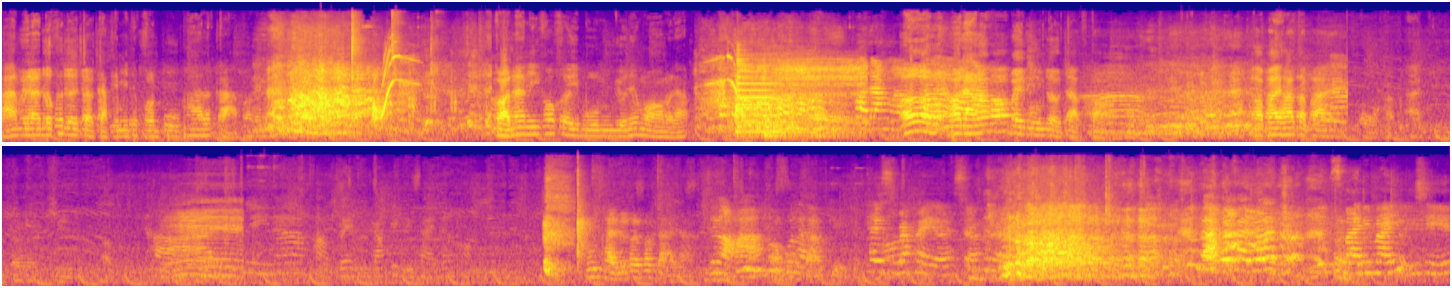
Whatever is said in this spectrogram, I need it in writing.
ร้านเวลาเดินเขาเดินจับจักรจะมีแต่คนปูผ้าและกาบเขาเนี่ยก่อนหน้านี้เขาเคยบูมอยู่ในมอมาแล้ว พอดังแล้ว เออพอดังแล้วก็ไปบูมจับจักรต่อ ต่อไปครับต่อไป พูดไทยไม่ค่อยเข้าใจนะจริงเหรอคะต้องพูดภาษาอังกฤษให้สบายไปเลยสบายไปด้วยสบายดีไหมอยู่ที่ชีส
